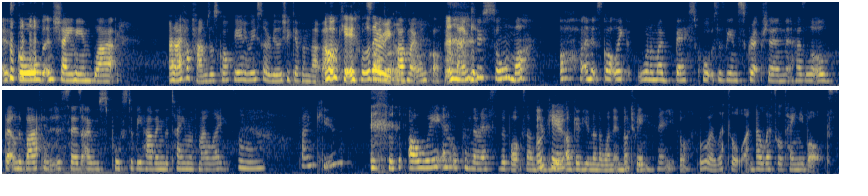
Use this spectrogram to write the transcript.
It's gold and shiny and black. And I have Hamza's copy anyway, so I really should give him that back. Okay, well so there I we don't go. have my own copy. Thank you so much. Oh, and it's got like one of my best quotes is the inscription. It has a little bit on the back and it just says, I was supposed to be having the time of my life. Aw. Thank you. I'll wait and open the rest of the box. I'll give Okay. you. I'll give you another one in Okay. between. There you go. Oh, a little one, A little tiny box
